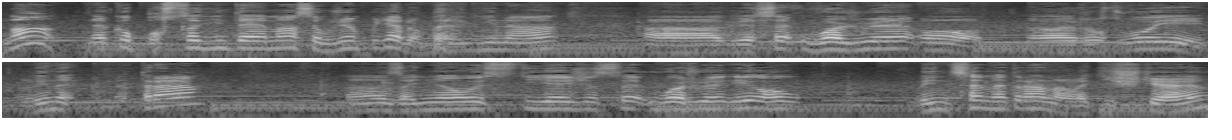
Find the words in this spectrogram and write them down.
No, jako poslední téma se můžeme podívat do Berlína, kde se uvažuje o rozvoji linek metra. Zajímavostí je, že se uvažuje i o lince metra na letiště,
